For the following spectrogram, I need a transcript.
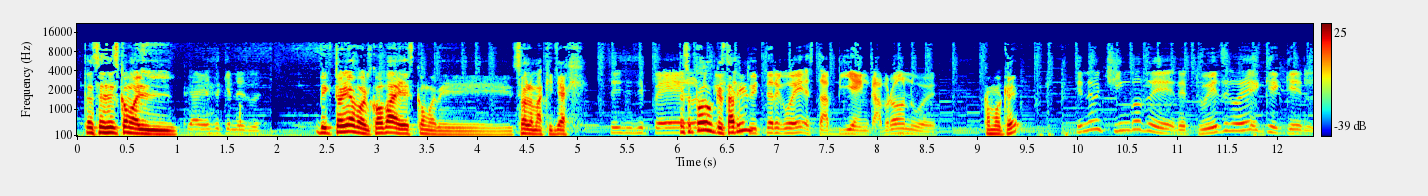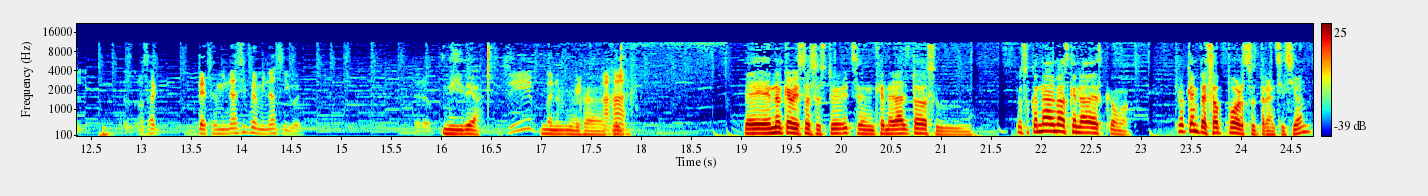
Entonces es como el... Ya, ya sé quién es, güey. Victoria Volkova es como de solo maquillaje. Sí, sí, sí, pero. supongo que está bien. Twitter, güey, está bien cabrón, güey. ¿Cómo que? Tiene un chingo de, de tweets, güey, que, que. O sea, de feminazi, feminazi, güey. Pero. Ni idea. Sí, bueno. Mm, ajá. Eh, nunca he visto sus tweets. En general todo su... pues, su canal más que nada es como... Creo que empezó por su transición.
